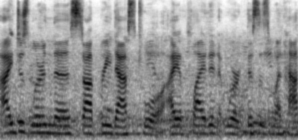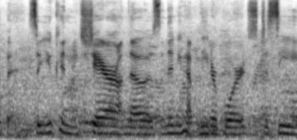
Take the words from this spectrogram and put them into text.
I just learned the stop breathe ask tool. I applied it at work. This is what happened. So you can share on those, and then you have leaderboards to see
